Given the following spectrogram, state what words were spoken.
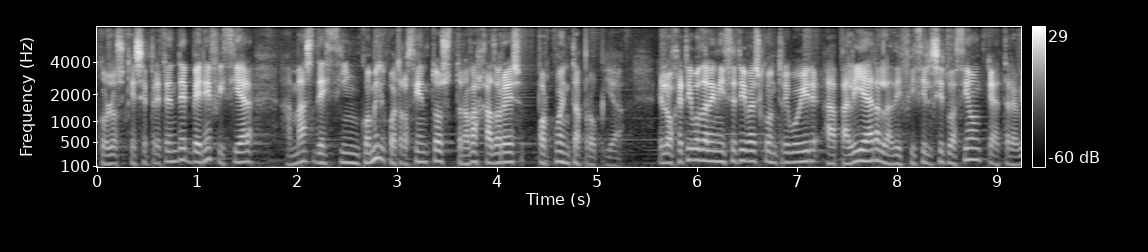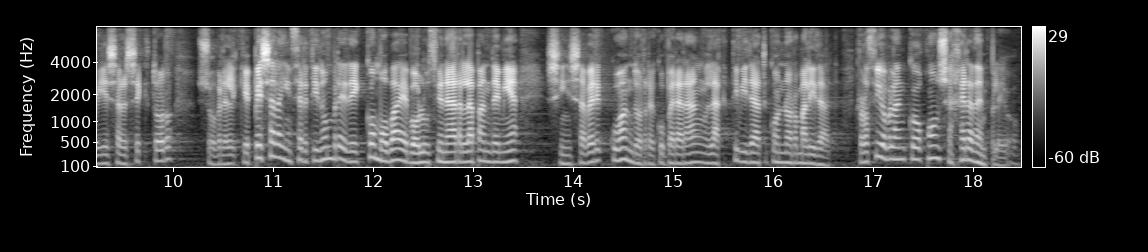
con los que se pretende beneficiar a más de 5.400 trabajadores por cuenta propia. El objetivo de la iniciativa es contribuir a paliar la difícil situación que atraviesa el sector, sobre el que pesa la incertidumbre de cómo va a evolucionar la pandemia sin saber cuándo recuperarán la actividad con normalidad. Rocío Blanco, consejera de Empleo.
